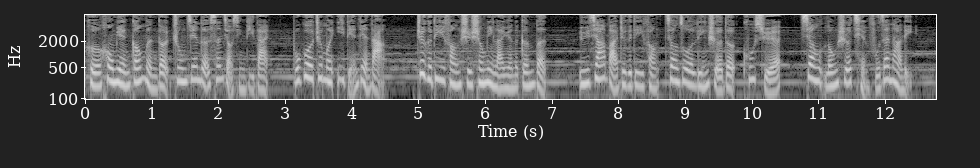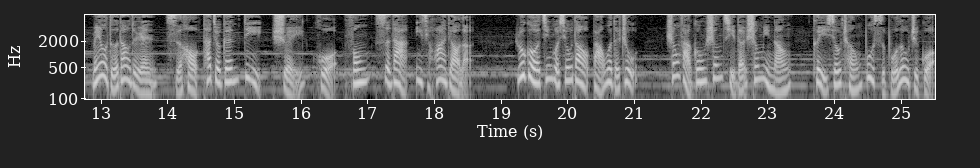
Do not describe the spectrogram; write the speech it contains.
和后面肛门的中间的三角形地带，不过这么一点点大。这个地方是生命来源的根本。瑜伽把这个地方叫做灵蛇的窟穴，像龙蛇潜伏在那里。没有得到的人，死后他就跟地、水、火、风四大一起化掉了。如果经过修道，把握得住，生法功升起的生命能，可以修成不死不漏之果。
